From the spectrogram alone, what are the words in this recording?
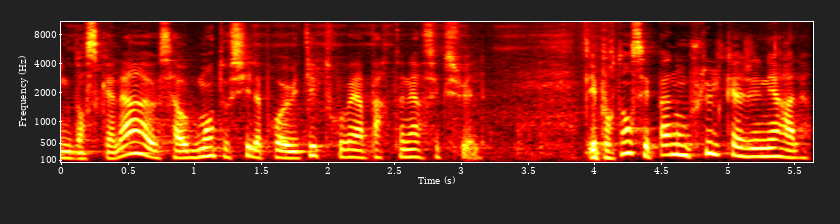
Donc dans ce cas-là, euh, ça augmente aussi la probabilité de trouver un partenaire sexuel. Et pourtant, ce n'est pas non plus le cas général.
